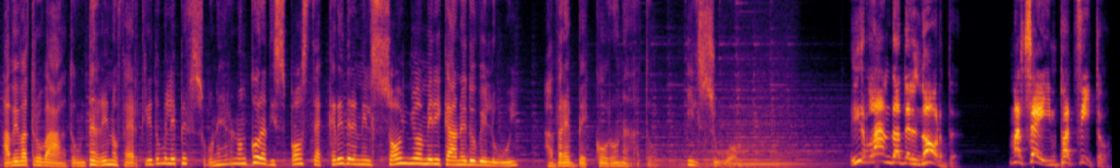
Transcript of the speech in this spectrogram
Aveva trovato un terreno fertile dove le persone erano ancora disposte a credere nel sogno americano e dove lui avrebbe coronato il suo. Irlanda del Nord! Ma sei impazzito!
